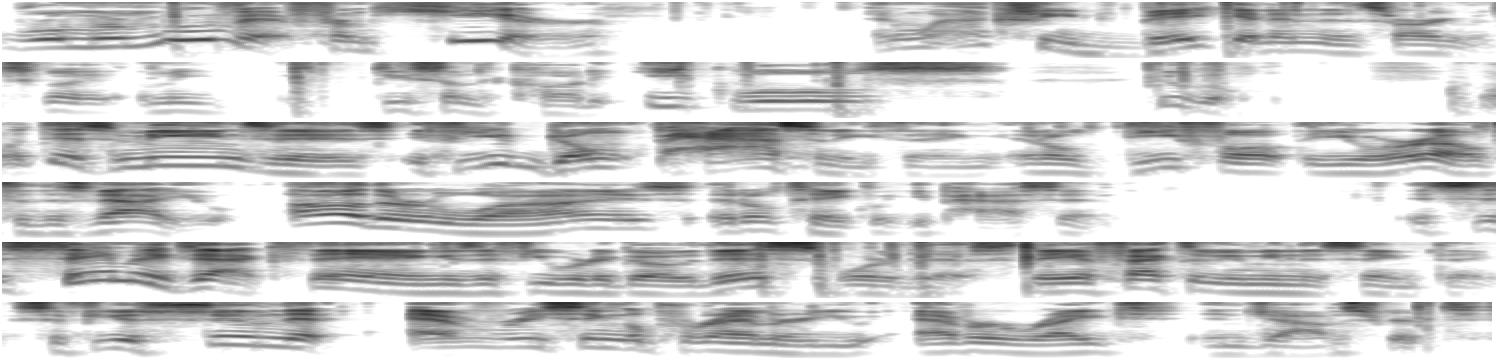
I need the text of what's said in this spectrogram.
We'll remove it from here and we'll actually bake it into this argument. So let me do something called equals Google. What this means is if you don't pass anything, it'll default the URL to this value. Otherwise, it'll take what you pass in. It's the same exact thing as if you were to go this or this. They effectively mean the same thing. So if you assume that every single parameter you ever write in JavaScript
